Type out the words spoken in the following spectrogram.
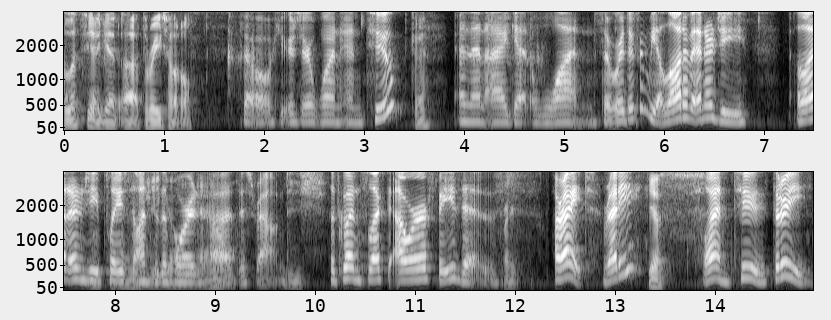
let's see. I get uh, three total. So here's your one and two, Okay. and then I get one. So we're, there's going to be a lot of energy, a lot of energy placed energy onto the board uh, this round. Yeesh. Let's go ahead and select our phases. Right. All right, ready? Yes. One, two, three.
